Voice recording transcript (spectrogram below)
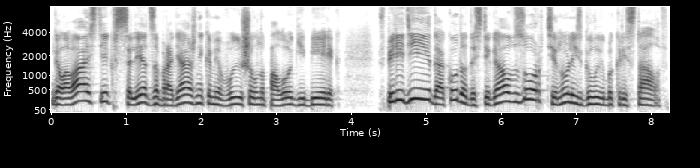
головастик вслед за бродяжниками вышел на пологий берег. Впереди, докуда достигал взор, тянулись глыбы кристаллов.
